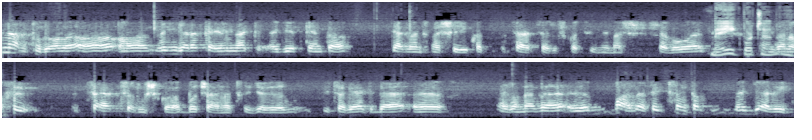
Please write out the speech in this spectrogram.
nem tudom, a, a én gyerekeimnek egyébként a kedvenc meséjük a Cerceruska című mese volt. Melyik, bocsánat? A fő Cerceruska, bocsánat, hogy picegek, de ez a neve, ez egy szerintem egy elég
